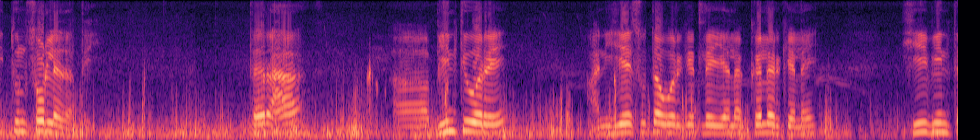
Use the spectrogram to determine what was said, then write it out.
इथून सोडलं जाते. तर हा भिंतीवर आहे आणि हे सुद्धा वर घेतलं याला कलर केला आहे ही भिंत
